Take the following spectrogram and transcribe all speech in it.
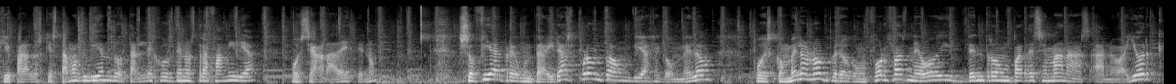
que para los que estamos viviendo tan lejos de nuestra familia, pues se agradece, ¿no? Sofía pregunta, ¿irás pronto a un viaje con Melo? Pues con Melo no, pero con Forfas me voy dentro de un par de semanas a Nueva York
